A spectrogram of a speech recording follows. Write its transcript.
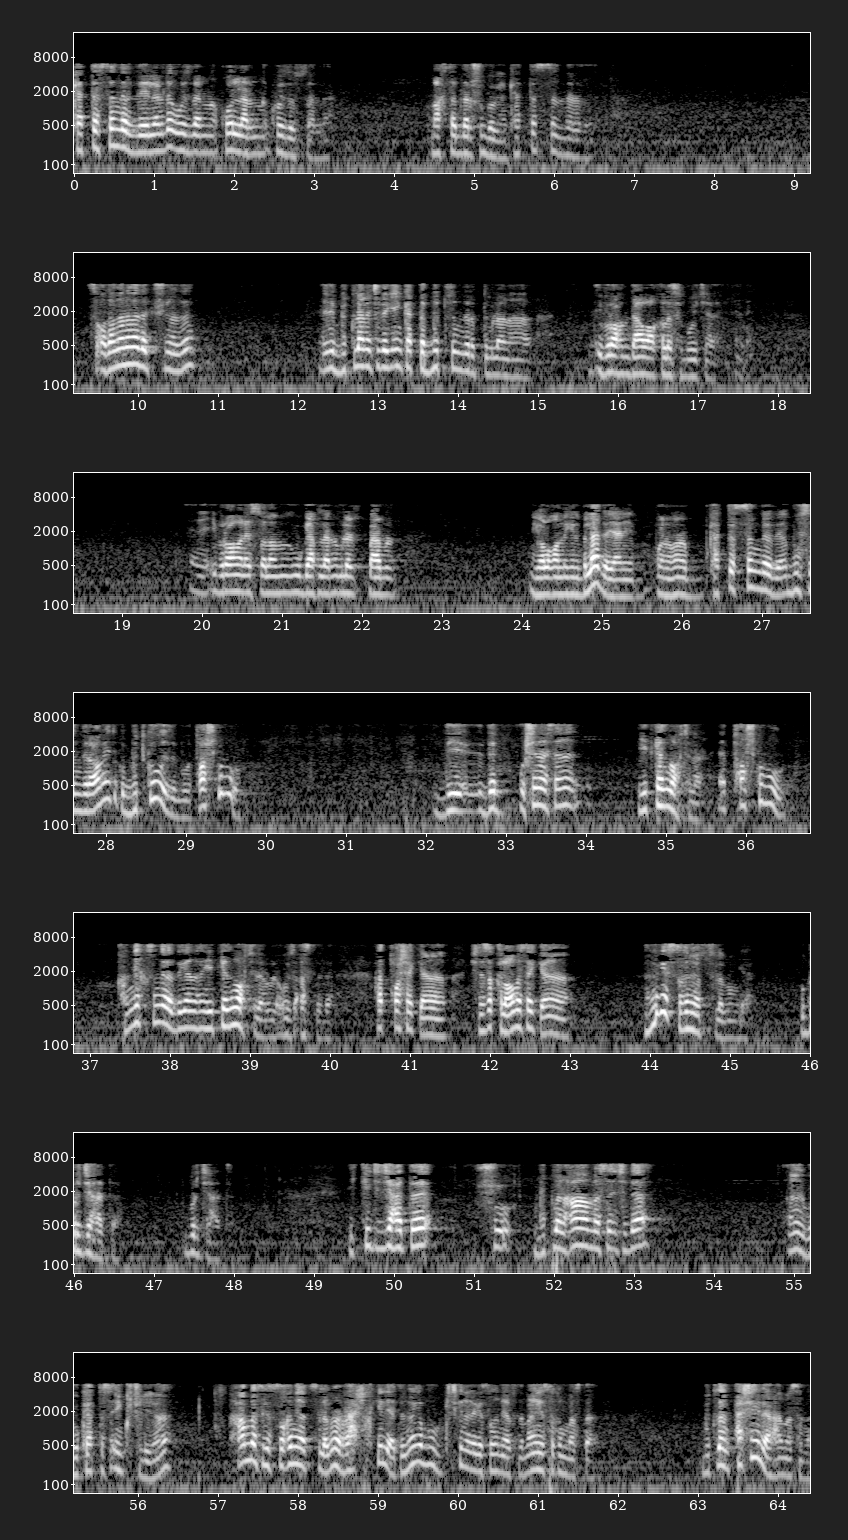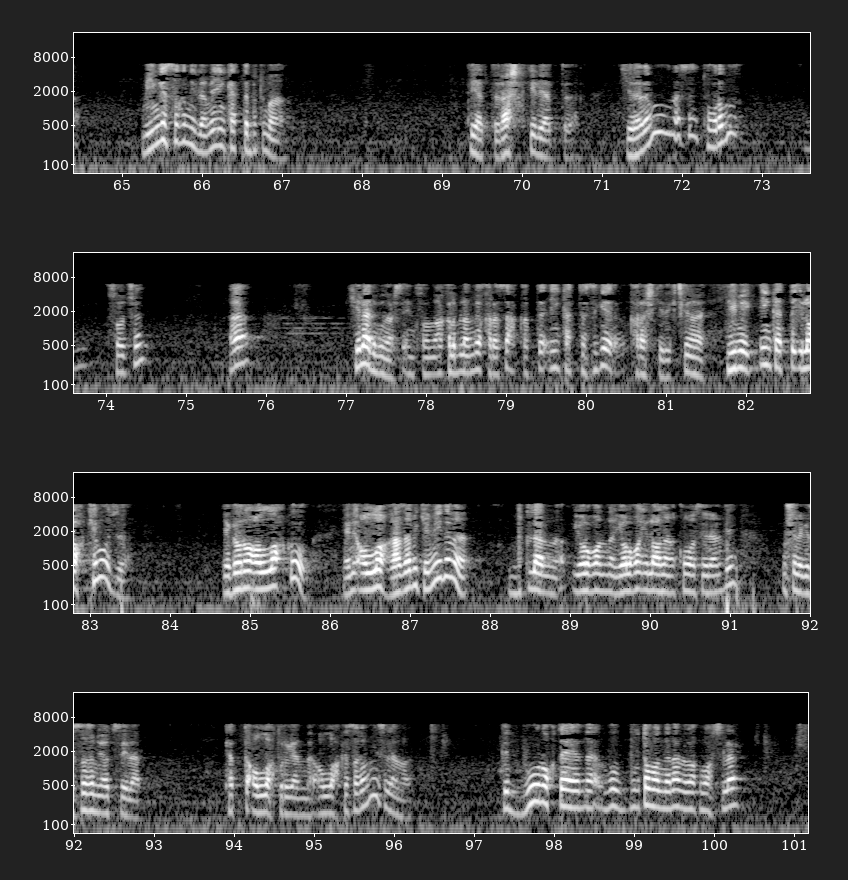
kattasi sindirdi deydilarda o'zlarini qo'llarini ko'zda tutadilar maqsadlari shu bo'lgan kattasi sindirdi. Odamlar nima deb tushunadi? Ya'ni butlarni ichidagi eng katta but sindiribdi bularni. Ibrohim davo qilishi bo'yicha. Ya'ni ibrohim alayhissalom u gaplarni ular baribir yolg'onligini biladi. Ya'ni katta sindirdi. Bu sindira olmaydiku. Butku o'zi bu toshku bu. Deb o'sha narsani yetkazmoqchilar. E, toshku bu. Qanday qilib sindiradi degan narsani yetkazmoqchilar ular o'zi aslida. Ha tosh ekan hech narsa qilolmas ekan nimaga sig'inyapsizlar bunga? Bu bir jihati. Bu bir jihati. Ikkinchi jihati shu butlar hammasi ichida bu kattasi eng kuchli a hammasiga sig'inyapsizlar buni rashq kelyapti. Nimaga bu kichkinalarga sig'inyapsizlar? Manga sig'inmasdan. Butlarni tashlanglar hammasini. Menga sig'ininglar men eng katta butman deyapti rashq kelyapti. Keladimi bu narsa? To'g'rimi? Misol uchun ha? Keladi bu narsa inson aqli bilan bunday qarasa haqiqatda eng kattasiga qarash kerak. Kichkina demak eng katta iloh kim o'zi? Yagona ollohku ya'ni olloh g'azabi kelmaydimi? Butlarni yolg'ondan yolg'on ilohlarni qilib olsanglarda o'shalarga sig'inib yotsanglar. Katta olloh turganda ollohga sig'inmaysizlarmi? Deb bu nuqtada bu bu tomondan ham nima qilmoqchilar?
